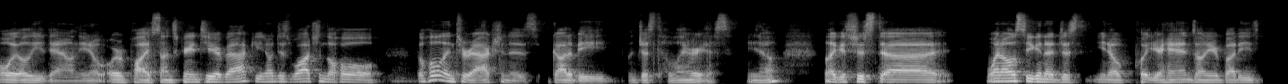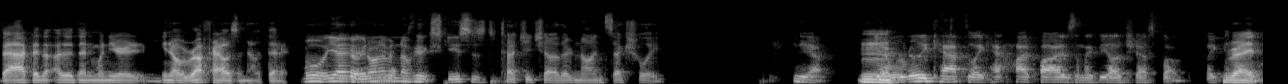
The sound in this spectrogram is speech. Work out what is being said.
oil you down, you know, or apply sunscreen to your back. You know, just watching the whole the whole interaction has got to be just hilarious. You know, like it's just uh when else are you gonna just you know put your hands on your buddy's back other- other than when you're you know roughhousing out there? Well, yeah, we don't have enough excuses to touch each other non-sexually. yeah, Mm, yeah. We're really capped to like high fives and like the odd chest bump, like in Right.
